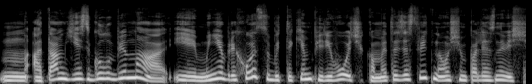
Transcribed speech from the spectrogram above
А там есть глубина. И мне приходится быть таким переводчиком. Это действительно очень полезная вещь.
